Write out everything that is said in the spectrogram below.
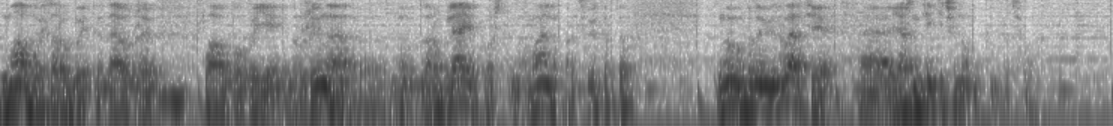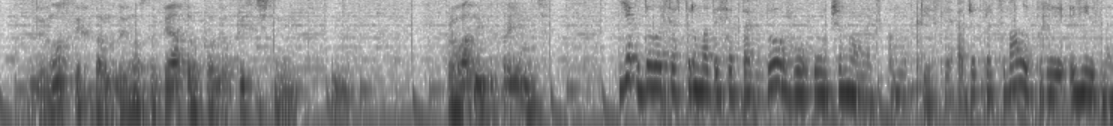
мав би заробити, да, вже слава Богу, є. І дружина ну, заробляє кошти, нормально працює. Тобто, ну, будемо відверті, е, я ж не тільки чиновником працював. В 90-х, там, 95-го по 2000 ну, приватний підприємець. Як вдалося втриматися так довго у чиновницькому кріслі, адже працювали при різних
